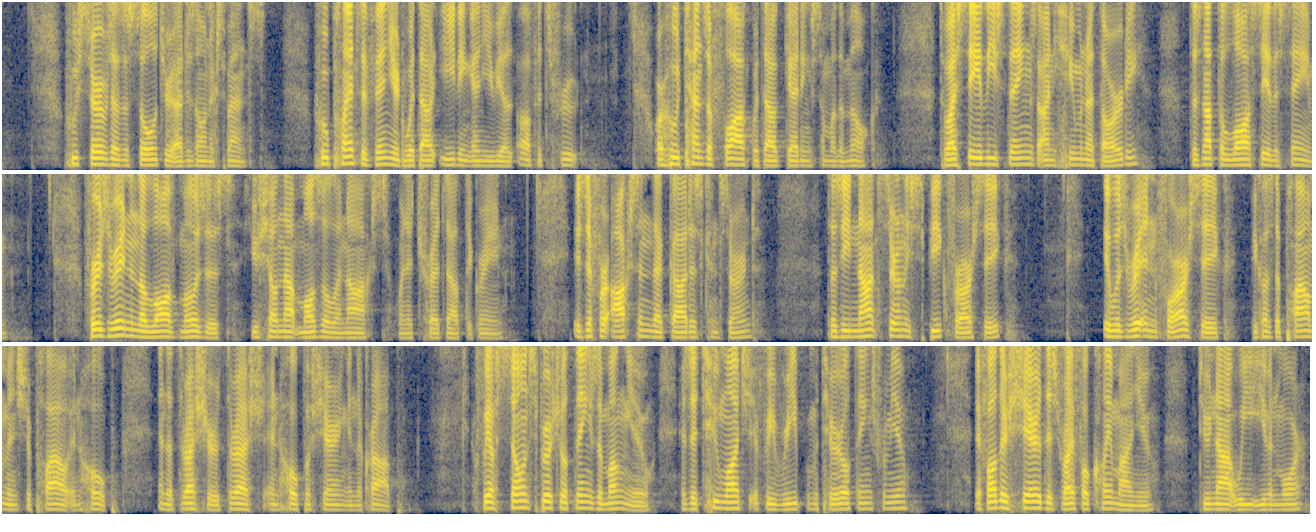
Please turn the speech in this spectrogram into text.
Who serves as a soldier at his own expense? Who plants a vineyard without eating any of its fruit? Or who tends a flock without getting some of the milk? Do I say these things on human authority? Does not the law say the same? For it is written in the law of Moses, You shall not muzzle an ox when it treads out the grain. Is it for oxen that God is concerned? Does he not certainly speak for our sake? It was written for our sake, because the plowman should plow in hope, and the thresher thresh in hope of sharing in the crop. If we have sown spiritual things among you, is it too much if we reap material things from you? If others share this rightful claim on you, do not we even more?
